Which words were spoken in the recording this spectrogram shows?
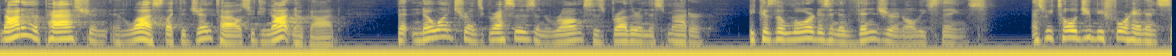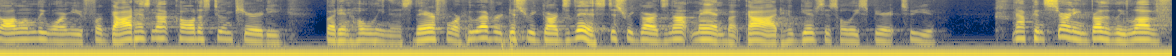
not in the passion and lust like the Gentiles who do not know God, that no one transgresses and wrongs his brother in this matter, because the Lord is an avenger in all these things. As we told you beforehand and solemnly warn you, for God has not called us to impurity but in holiness. Therefore, whoever disregards this disregards not man, but God, who gives his Holy Spirit to you. Now, concerning brotherly love,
